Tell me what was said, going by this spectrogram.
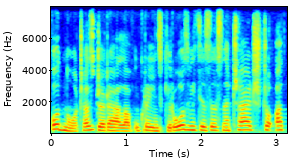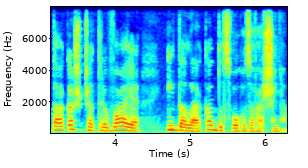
Водночас джерела в українській розвідці зазначають, що атака ще триває і далека до свого завершення.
